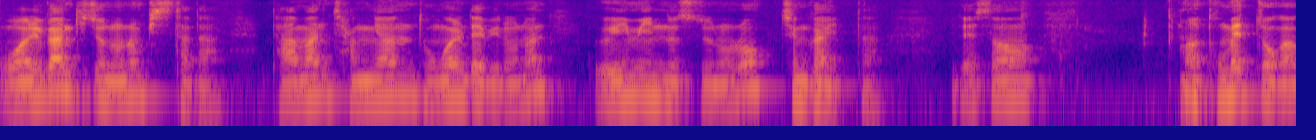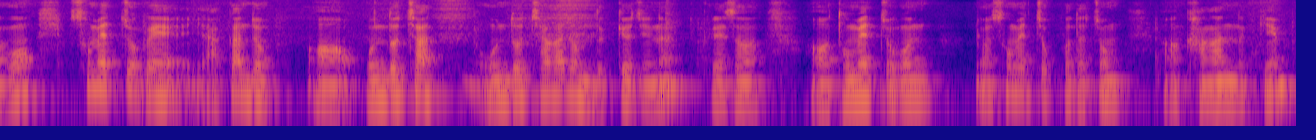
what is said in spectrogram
월간 기준으로는 비슷하다. 다만 작년 동월 대비로는 의미 있는 수준으로 증가했다. 그래서 어, 도매 쪽하고 소매 쪽에 약간 좀 어, 온도차 온도차가 좀 느껴지는 그래서 어, 도매 쪽은 소매 쪽보다 좀 어, 강한 느낌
